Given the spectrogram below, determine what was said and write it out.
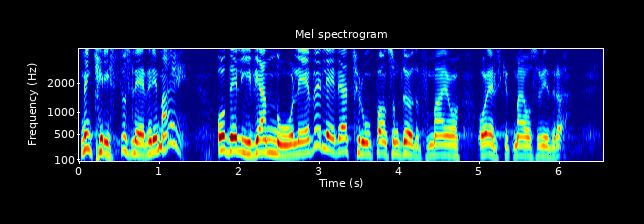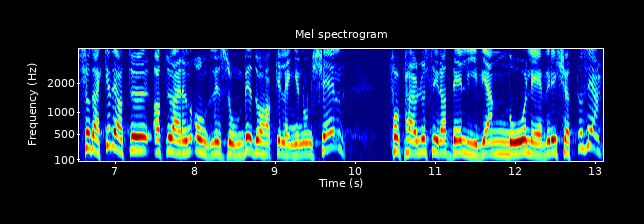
Men Kristus lever i meg. Og det livet jeg nå lever, lever jeg i troen på Han som døde for meg og, og elsket meg osv. Så, videre. så det er ikke det at du, at du er en åndelig zombie, du har ikke lenger noen sjel. For Paulus sier at det livet jeg nå lever i kjøttet, sier han.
